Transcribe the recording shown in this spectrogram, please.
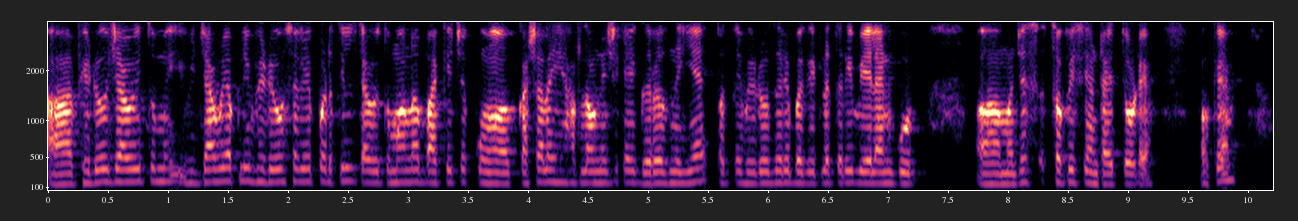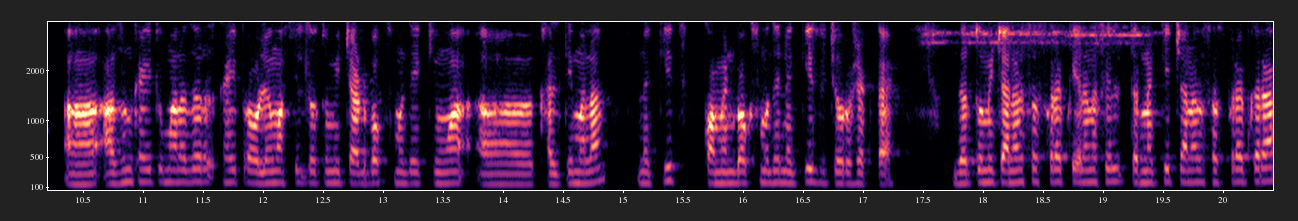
व्हिडिओ ज्यावेळी तुम्ही ज्यावेळी आपले व्हिडिओ सगळे पडतील त्यावेळी तुम्हाला बाकीचे कशालाही हात लावण्याची काही गरज नाहीये. फक्त व्हिडिओ जरी बघितलं तरी वेल अँड गुड म्हणजे सफिशियंट आहेत तेवढे. ओके अजून काही तुम्हाला जर काही प्रॉब्लेम असतील तर तुम्ही चॅट बॉक्समध्ये किंवा खालती मला नक्कीच कॉमेंट बॉक्समध्ये नक्कीच विचारू शकता. जर तुम्ही चॅनल सबस्क्राईब केलं नसेल तर नक्कीच चॅनल सबस्क्राईब करा.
